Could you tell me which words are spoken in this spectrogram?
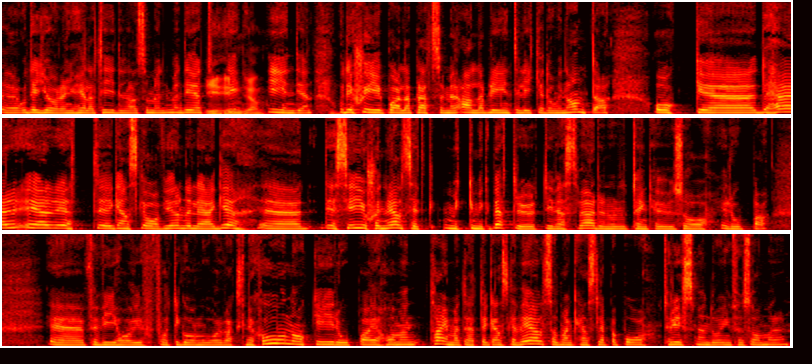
Eh, och det gör den ju hela tiden. Alltså, men, men det är ett, I Indien? I, I, Indien. Och det sker ju på alla platser men alla blir inte lika dominanta. Och eh, det här är ett eh, ganska avgörande läge. det ser ju generellt sett mycket, mycket bättre ut i västvärlden och då tänker jag USA, Europa. Eh, för vi har ju fått igång vår vaccination och i Europa har man tajmat detta ganska väl så att man kan släppa på turismen då inför sommaren.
